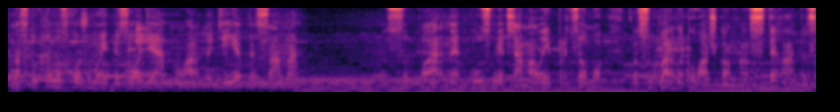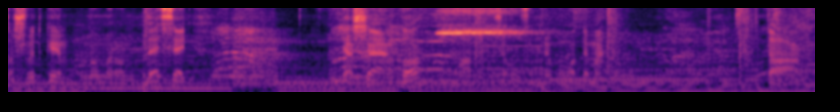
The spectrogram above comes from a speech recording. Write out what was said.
в наступному схожому епізоді варто діяти саме супернику з м'ячем, але й при цьому супернику важко стигати за швидким номером 10. Ляшенко. А тут уже ус отримуватиме. Так.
